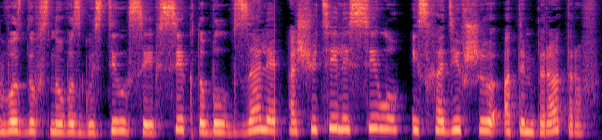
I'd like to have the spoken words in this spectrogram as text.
Воздух снова сгустился, и все, кто был в зале, ощутили силу, исходившую от императоров,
